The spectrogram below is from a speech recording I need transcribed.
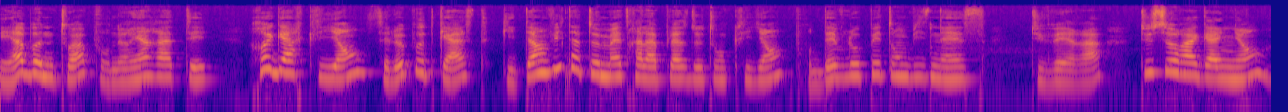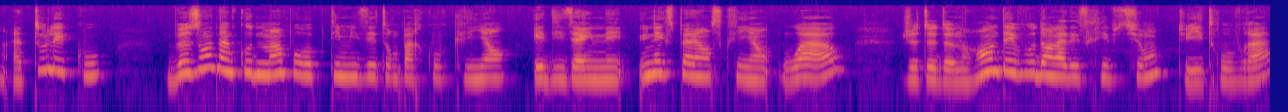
Et abonne-toi pour ne rien rater. Regard client, c'est le podcast qui t'invite à te mettre à la place de ton client pour développer ton business. Tu verras, tu seras gagnant à tous les coups. Besoin d'un coup de main pour optimiser ton parcours client et designer une expérience client? Wow Je te donne rendez-vous dans la description, tu y trouveras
